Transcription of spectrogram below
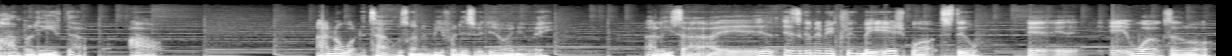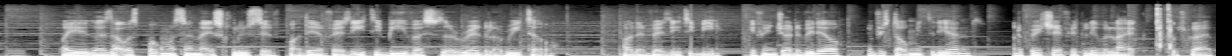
Can't believe that. Wow. I know what the title is going to be for this video anyway. At least I, I, it's going to be clickbait-ish, but still, it, it, it works as well. But yeah guys, that was Pokemon Center exclusive Paldean Fates ETB versus a regular retail Paldean Fates ETB. If you enjoyed the video, if you stuck with me to the end, I'd appreciate if you could leave a like, subscribe,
